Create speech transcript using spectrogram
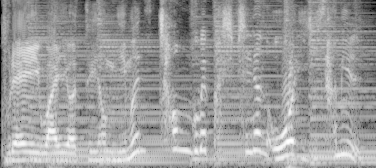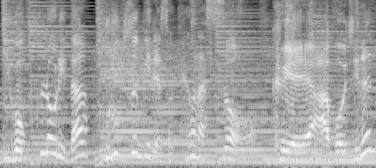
브레이 와이어트 형님은 1987년 5월 23일 미국 플로리다 브룩스빌에서 태어났어. 그의 아버지는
